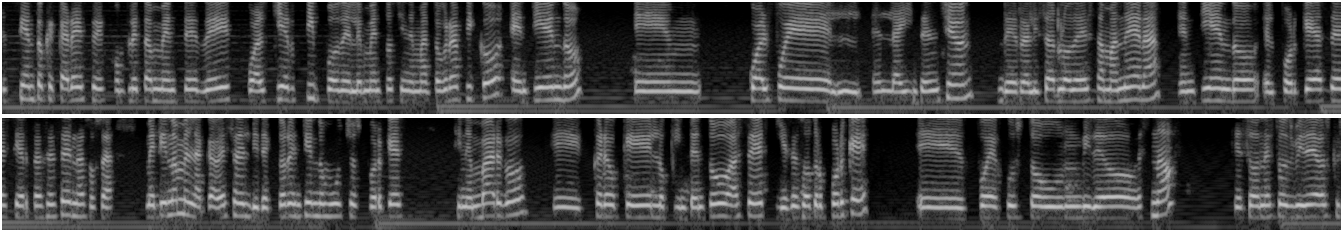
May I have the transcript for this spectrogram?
siento que carece completamente de cualquier tipo de elemento cinematográfico. Entiendo em, cuál fue la intención de realizarlo de esta manera, entiendo el por qué hacer ciertas escenas, o sea, metiéndome en la cabeza del director, entiendo muchos porqués. Sin embargo, eh, creo que lo que intentó hacer, y ese es otro porqué, eh, fue justo un video snuff, que son estos videos que,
